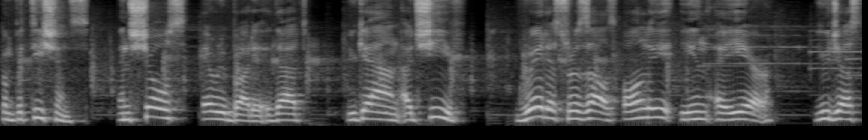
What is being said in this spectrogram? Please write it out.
competitions and shows everybody that you can achieve greatest results only in a year. You just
